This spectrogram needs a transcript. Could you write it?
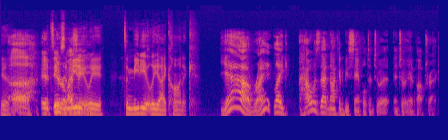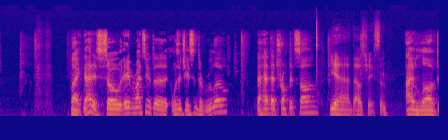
Yeah. uh, it, It seems me- immediately it's immediately iconic. yeah, right. Like, how is that not going to be sampled into a into a hip hop track? Like that is so. It reminds me of the was it Jason Derulo that had that trumpet song? Yeah, that was Jason. I loved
